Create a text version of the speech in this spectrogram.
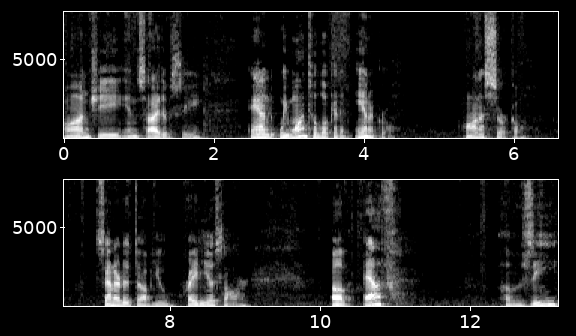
on G inside of C. And we want to look at an integral on a circle, centered at W, radius R, of f of z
